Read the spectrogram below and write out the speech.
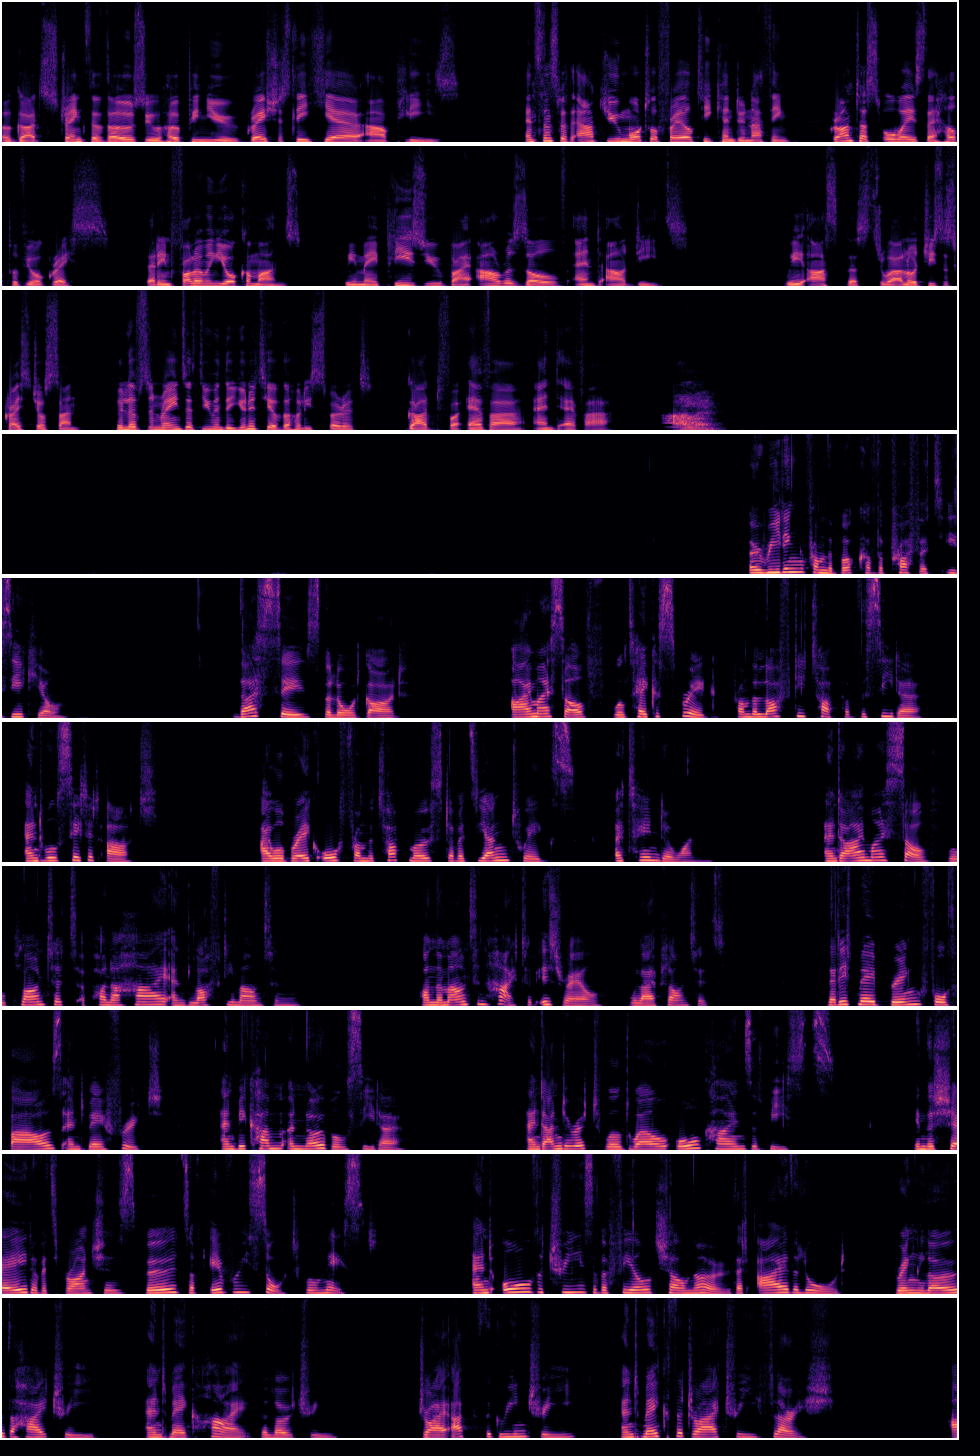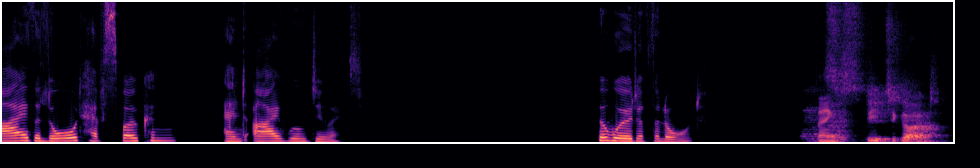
O God, strength of those who hope in you, graciously hear our pleas. And since without you mortal frailty can do nothing, grant us always the help of your grace, that in following your commands we may please you by our resolve and our deeds. We ask this through our Lord Jesus Christ, your Son, who lives and reigns with you in the unity of the Holy Spirit, God for ever and ever. Amen. A reading from the book of the prophet Ezekiel. Thus says the Lord God I myself will take a sprig from the lofty top of the cedar and will set it out. I will break off from the topmost of its young twigs a tender one. And I myself will plant it upon a high and lofty mountain. On the mountain height of Israel will I plant it that it may bring forth boughs and bear fruit, and become a noble cedar. And under it will dwell all kinds of beasts. In the shade of its branches, birds of every sort will nest. And all the trees of the field shall know that I, the Lord, bring low the high tree, and make high the low tree, dry up the green tree, and make the dry tree flourish. I, the Lord, have spoken, and I will do it. The word of the Lord. Thanks be to God.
